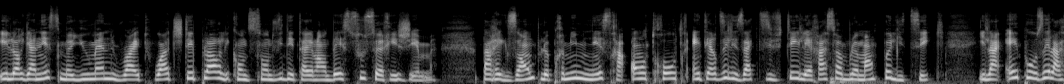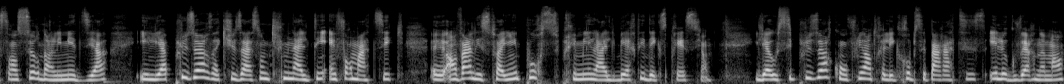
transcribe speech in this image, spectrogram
et l'organisme Human Rights Watch déplore les conditions de vie des Thaïlandais sous ce régime. Par exemple, le premier ministre a entre autres interdit les activités et les rassemblements politiques. Il a imposé la censure dans les médias il y a plusieurs accusations de criminalité informatique euh, envers les citoyens pour supprimer la liberté d'expression. Il y a aussi plusieurs conflits entre les groupes séparatistes et le gouvernement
